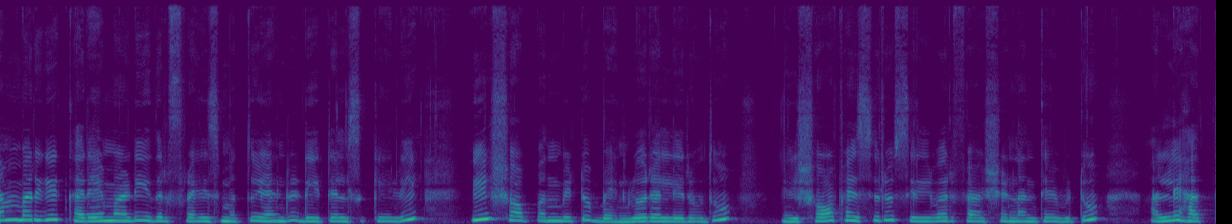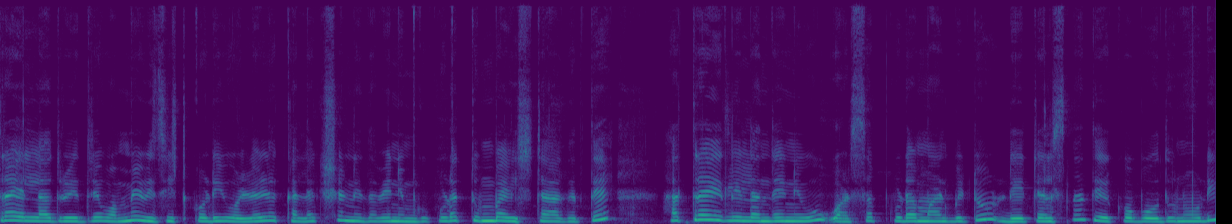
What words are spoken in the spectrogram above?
ನಂಬರ್ಗೆ ಕರೆ ಮಾಡಿ, ಇದರ ಪ್ರೈಸ್ ಮತ್ತು ಏನಾದರೂ ಡೀಟೇಲ್ಸ್ ಕೇಳಿ. ಈ ಶಾಪ್ ಬಂದುಬಿಟ್ಟು ಬೆಂಗಳೂರಲ್ಲಿರೋದು. ಈ ಶಾಪ್ ಹೆಸರು ಸಿಲ್ವರ್ ಫ್ಯಾಷನ್ ಅಂತ ಹೇಳ್ಬಿಟ್ಟು. ಅಲ್ಲೇ ಹತ್ತಿರ ಎಲ್ಲಾದರೂ ಇದ್ದರೆ ಒಮ್ಮೆ ವಿಸಿಟ್ ಕೊಡಿ. ಒಳ್ಳೊಳ್ಳೆ ಕಲೆಕ್ಷನ್ ಇದ್ದಾವೆ ನಿಮಗೂ ಕೂಡ ತುಂಬ ಇಷ್ಟ ಆಗುತ್ತೆ. ಹತ್ತಿರ ಇರಲಿಲ್ಲ ಅಂದರೆ ನೀವು ವಾಟ್ಸಪ್ ಕೂಡ ಮಾಡಿಬಿಟ್ಟು ಡೀಟೇಲ್ಸ್ನ ತಿಳ್ಕೊಬೋದು ನೋಡಿ.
